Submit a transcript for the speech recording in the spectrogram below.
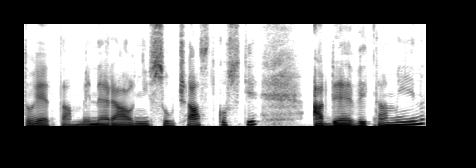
to je ta minerální součást kosti, a D D-vitamin,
